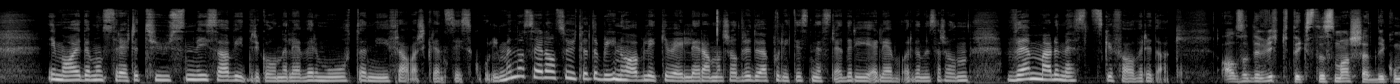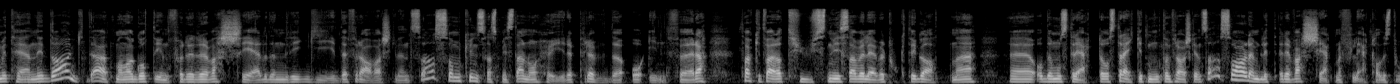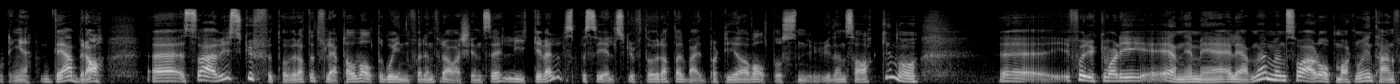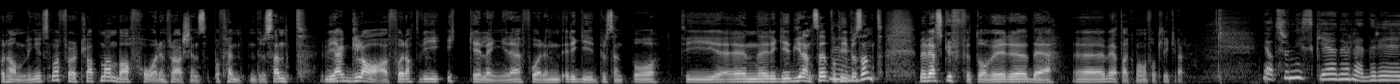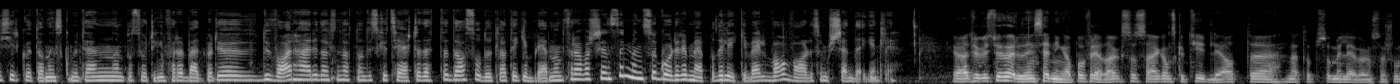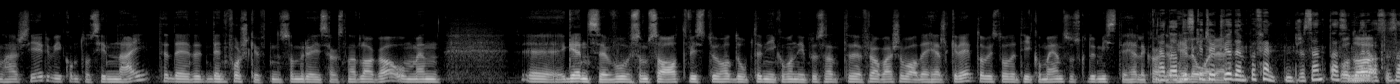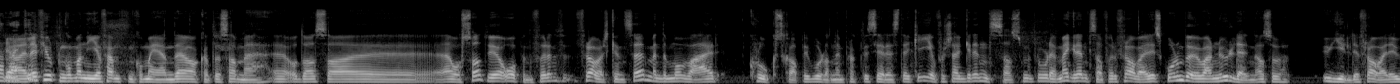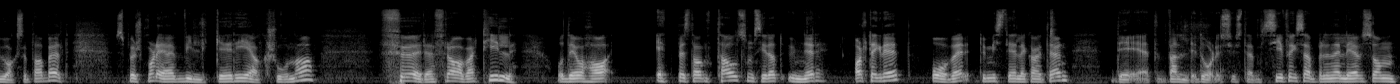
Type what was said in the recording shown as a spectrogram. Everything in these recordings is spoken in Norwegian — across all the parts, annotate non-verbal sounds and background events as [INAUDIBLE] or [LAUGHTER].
I mai demonstrerte tusenvis av videregående-elever mot en ny fraværsgrense i skolen. Men nå ser det altså ut til at det blir noe av likevel. Raman Chaudhry, du er politisk nestleder i Elevorganisasjonen. Hvem er du mest skuffa over i dag? Altså Det viktigste som har skjedd i komiteen i dag, det er at man har gått inn for å reversere den rigide fraværsgrensa som kunnskapsministeren og Høyre prøvde å innføre. Takket være at tusenvis av elever tok til gatene Eh, og demonstrerte og streiket mot den fraværsgrensa, så har den blitt reversert med flertall i Stortinget. Det er bra. Eh, så er vi skuffet over at et flertall valgte å gå inn for en fraværsgrense likevel. Spesielt skuffet over at Arbeiderpartiet har valgt å snu i den saken. og i forrige uke var de enige med elevene, men så er det åpenbart noen interne forhandlinger som har ført til at man da får en fraværsgrense på 15% Vi er glade for at vi ikke lenger får en rigid, 10, en rigid grense på 10 mm. men vi er skuffet over det vedtaket man har fått likevel. Ja, Trond Giske, du er leder i kirke- og utdanningskomiteen på Stortinget for Arbeiderpartiet. Du var her i Dagsnytt 18 og diskuterte dette. Da så det ut til at det ikke ble noen fraværsgrense, men så går dere med på det likevel. Hva var det som skjedde egentlig? Ja, jeg tror Hvis du hører den sendinga på fredag, så sa jeg ganske tydelig at uh, nettopp som Elevorganisasjonen her sier, vi kom til å si nei til det, den forskriften som Røe Isaksen hadde laga om en uh, grense hvor, som sa at hvis du hadde opp til 9,9% fravær, så var det helt greit. Og hvis du hadde 10,1, så skulle du miste hele karakteren hele året. Ja, Da diskuterte vi jo den på 15 da, som da, dere også sa nei til. Ja, eller 14,9 og 15,1. Det er akkurat det samme. Uh, og da sa eh, jeg også at vi er åpne for en fraværsgrense, men det må være klokskap i hvordan den praktiseres. Det er ikke i og for seg grensa som er problemet. Grensa for fravær i skolen bør jo være null. Altså Ugyldig fravær er uakseptabelt. Spørsmålet er hvilke reaksjoner fører fravær til. Og det å ha ett bestandtall som sier at under alt er greit, over du mister hele karakteren, det er et veldig dårlig system. Si f.eks. en elev som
